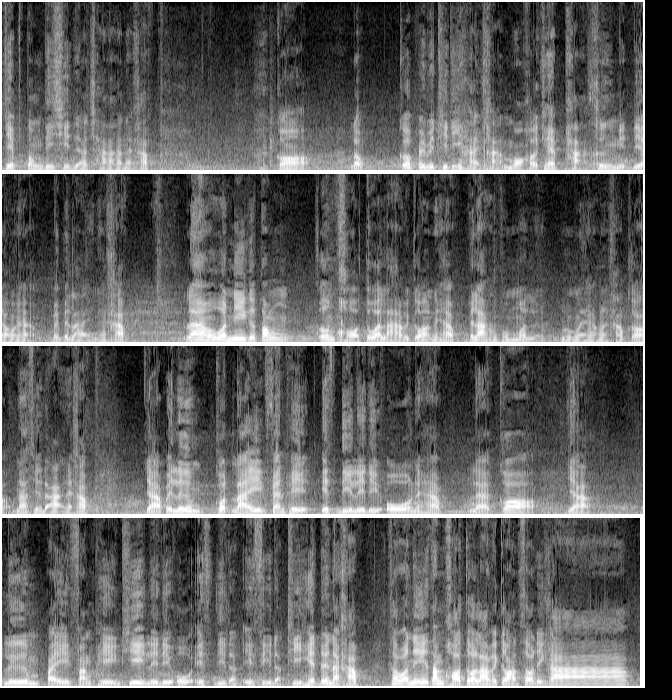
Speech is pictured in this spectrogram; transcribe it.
เจ็บตรงที่ฉีดยาชานะครับ ก็เราก็เป็นวิธีที่หายขาดหมอเขาแค่ผ่าครึ่งนิดเดียวนะฮะไม่เป็นไรนะครับ แล้ววันนี้ก็ต้องก็ต้องขอตัวลาไปก่อนนะครับ เวลาของผมหมดลงแล้วนะครับ ก็น่าเสียดายนะครับ อย่าไปลืมกดไลค์แฟนเพจ SD Radio นะครับ และก็อย่าลืมไปฟังเพลงที่ radio sd ac th ด้วยนะครับสำหรับวันนี้ต้องขอตัวลาไปก่อน สวัสดีครับ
